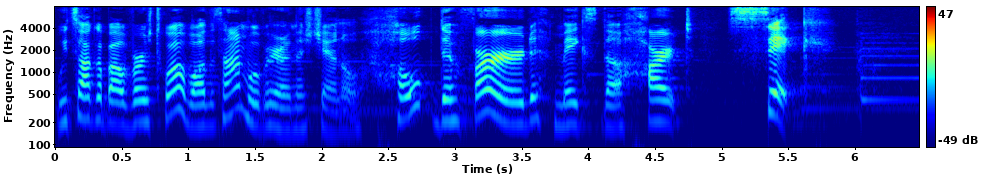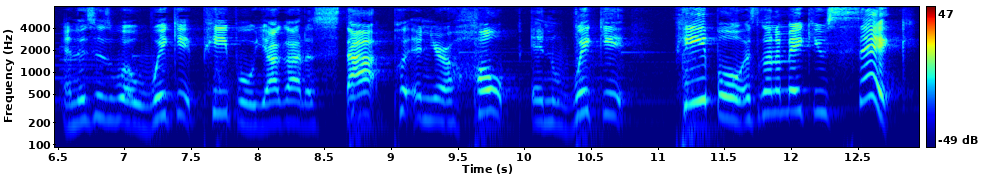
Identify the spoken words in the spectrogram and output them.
We talk about verse 12 all the time over here on this channel. Hope deferred makes the heart sick and this is what wicked people, y'all got to stop putting your hope in wicked people. It's going to make you sick.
